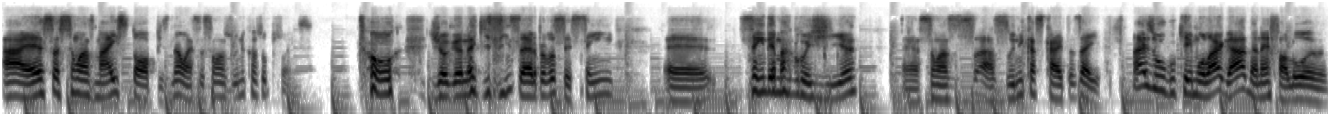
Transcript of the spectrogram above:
ah, essas são as mais tops. Não, essas são as únicas opções. Então, jogando aqui sincero para você, sem, é, sem demagogia, é, são as, as únicas cartas aí. Mas o Hugo queimou largada, né? Falou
